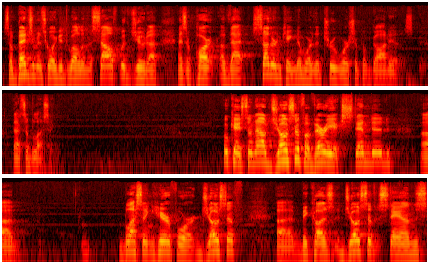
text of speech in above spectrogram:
So Benjamin's going to dwell in the south with Judah as a part of that southern kingdom where the true worship of God is. That's a blessing. Okay, so now Joseph, a very extended uh, blessing here for Joseph. Uh, because Joseph stands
